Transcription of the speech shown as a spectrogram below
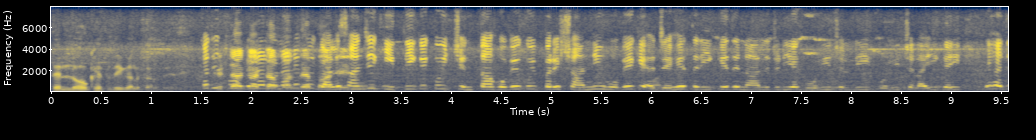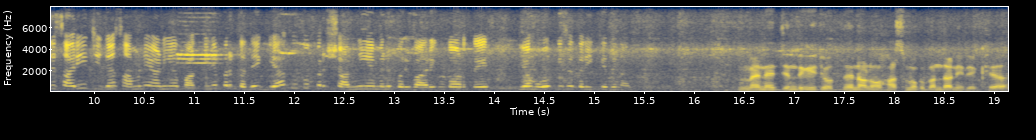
ਤੇ ਲੋਕ ਹਿੱਤ ਦੀ ਗੱਲ ਕਰਦੇ ਸੀ। ਕਦੀ ਤੁਹਾਡੇ ਨਾਲ ਘਾਟਾ ਉਹਨਾਂ ਨੇ ਕੋਈ ਗੱਲ? ਸਾਂਝੀ ਕੀਤੀ ਕਿ ਕੋਈ ਚਿੰਤਾ ਹੋਵੇ ਕੋਈ ਪਰੇਸ਼ਾਨੀ ਹੋਵੇ ਕਿ ਅਜਿਹੇ ਤਰੀਕੇ ਦੇ ਨਾਲ ਜਿਹੜੀ ਇਹ ਗੋਲੀ ਚੱਲੀ ਗੋਲੀ ਚਲਾਈ ਗਈ? ਇਹ ਹਜੇ ਸਾਰੀਆਂ ਚੀਜ਼ਾਂ ਸਾਹਮਣੇ ਆਣੀਆਂ ਬਾਕੀ ਨੇ ਪਰ ਕਦੇ ਕਿਹਾ ਕਿ ਕੋਈ ਪਰੇਸ਼ਾਨੀ ਹੈ ਮੈਨੂੰ ਪਰਿਵਾਰਿਕ ਤੌਰ ਤੇ ਜਾਂ ਹੋਰ ਕਿਸੇ ਤਰੀਕੇ ਦੇ ਨਾਲ? ਮੈंने ਜ਼ਿੰਦਗੀ 'ਚ ਉਹਦੇ ਨਾਲੋਂ ਹਸਮੁਖ ਬੰਦਾ ਨਹੀਂ ਦੇਖਿਆ।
